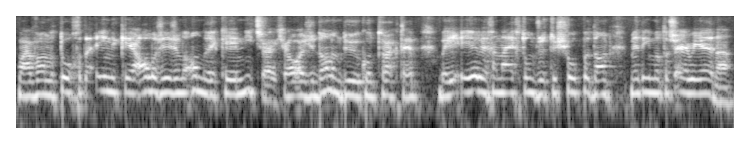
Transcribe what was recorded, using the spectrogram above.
Waarvan het toch de ene keer alles is en de andere keer niets, weet je wel. Als je dan een duur contract hebt, ben je eerder geneigd om ze te shoppen dan met iemand als Ariana.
